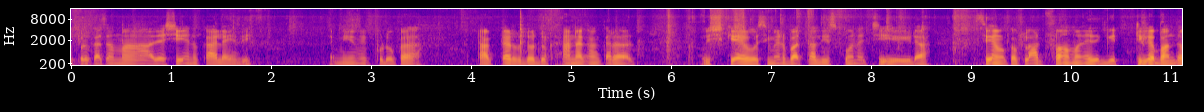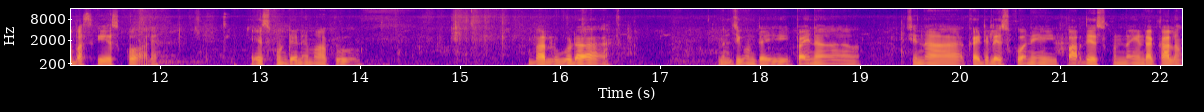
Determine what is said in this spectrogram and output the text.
ఇప్పుడు కాస్త మా అదే చేను ఖాళీ అయింది మేము ఇప్పుడు ఒక ట్రాక్టర్ దొడ్డు సన్న కంకర ఉసికే సిమెంట్ బత్తాలు తీసుకొని వచ్చి ఇక్కడ సేమ్ ఒక ప్లాట్ఫామ్ అనేది గట్టిగా బందోబస్తు వేసుకోవాలి వేసుకుంటేనే మాకు బర్రెలు కూడా మంచిగా ఉంటాయి. పైన చిన్న కట్టెలు వేసుకొని పరదేసుకున్న ఎండాకాలం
